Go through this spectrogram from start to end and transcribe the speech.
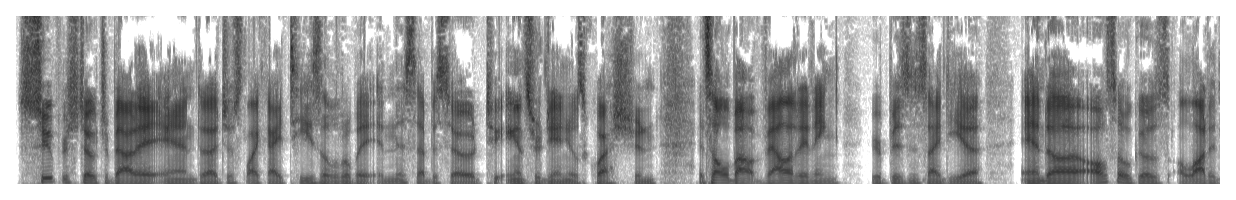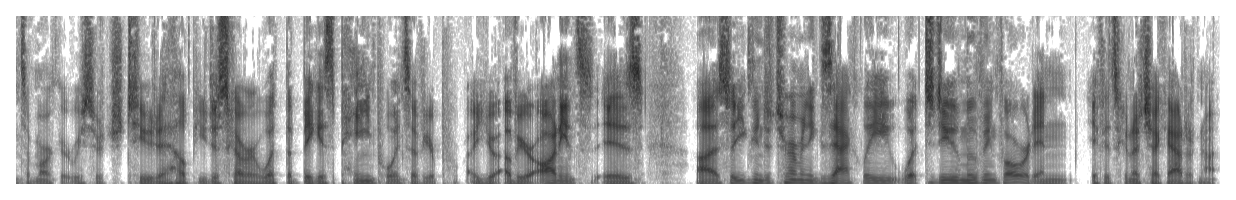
Super stoked about it. And uh, just like I teased a little bit in this episode to answer Daniel's question, it's all about validating your business idea and uh, also goes a lot into market research too to help you discover what the biggest pain points of your, your of your audience is uh, so you can determine exactly what to do moving forward and if it's going to check out or not.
